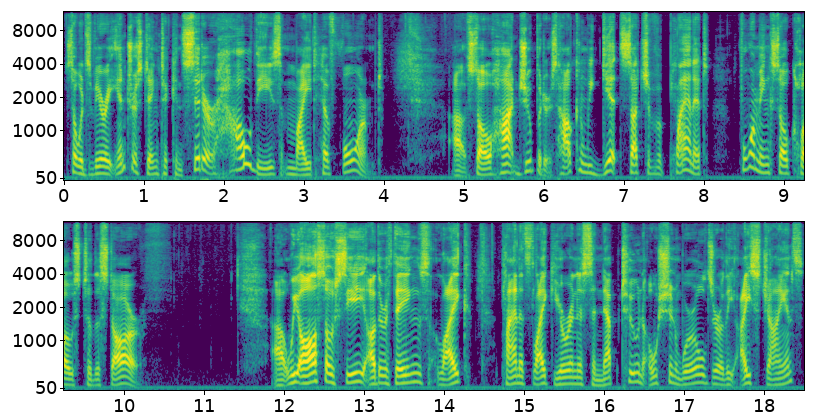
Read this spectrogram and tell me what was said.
So it's very interesting to consider how these might have formed. Uh, so hot Jupiters, how can we get such of a planet forming so close to the star? Uh, we also see other things like planets like Uranus and Neptune, ocean worlds or the ice giants.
